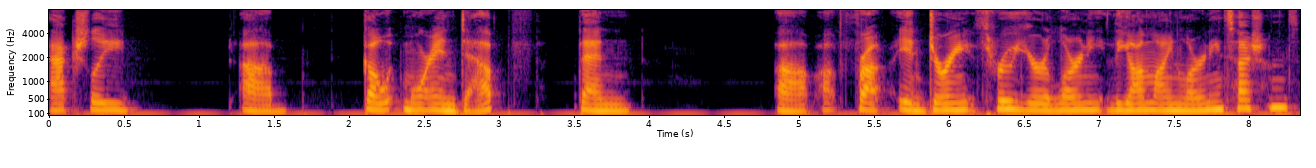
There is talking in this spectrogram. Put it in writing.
actually uh, go more in depth than uh, from in during through your learning the online learning sessions?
